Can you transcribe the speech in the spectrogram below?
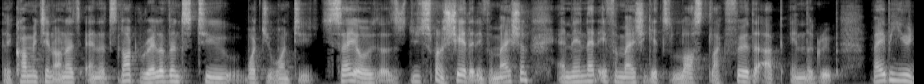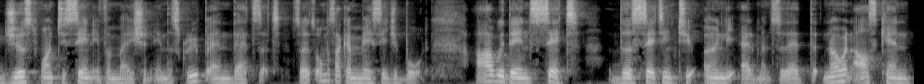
they're commenting on it and it's not relevant to what you want to say or you just want to share that information and then that information gets lost like further up in the group. Maybe you just want to send information in this group and that's it. So it's almost like a message board. I would then set the setting to only admins so that no one else can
